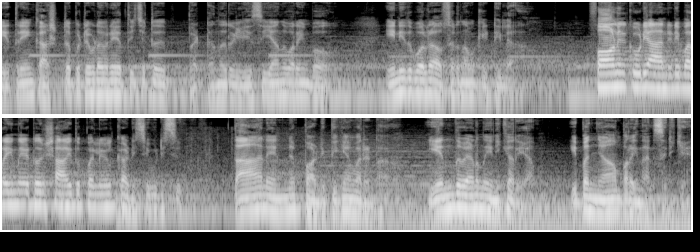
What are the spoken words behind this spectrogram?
ഇത്രയും കഷ്ടപ്പെട്ട് ഇവിടെ വരെ എത്തിച്ചിട്ട് പെട്ടെന്ന് റിലീസ് ചെയ്യാന്ന് പറയുമ്പോൾ ഇനി ഇതുപോലൊരു അവസരം നമുക്ക് കിട്ടില്ല ഫോണിൽ കൂടി ആന്റണി പറയുന്ന കേട്ട് ഒരു ഷാഹിദ് പല്ലുകൾ കടിച്ചു പിടിച്ചു. താൻ എന്നെ പഠിപ്പിക്കാൻ വരണ്ട. എന്ത് വേണമെന്ന് എനിക്കറിയാം. ഇപ്പം ഞാൻ പറയുന്ന അനുസരിക്ക്.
